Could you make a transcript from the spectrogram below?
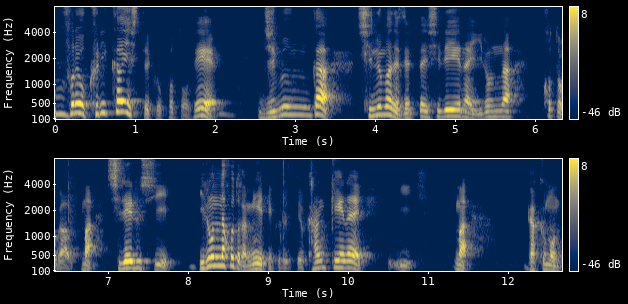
うん。それを繰り返していくことで自分が死ぬまで絶対知り得ないいろんなことが、まあ、知れるしいろんなことが見えてくるっていう関係ないまあ学問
